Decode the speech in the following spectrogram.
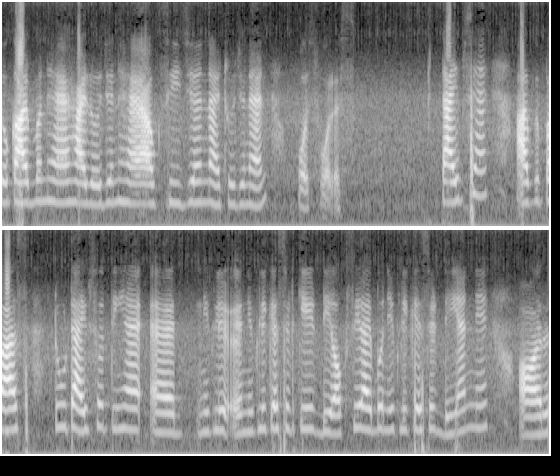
तो कार्बन है हाइड्रोजन है oxygen nitrogen and phosphorus types हैं, आपके पास टू टाइप्स होती हैं न्यूक्लिक एसिड की डीऑक्सी राइबो न्यूक्लिक एसिड डीएनए और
